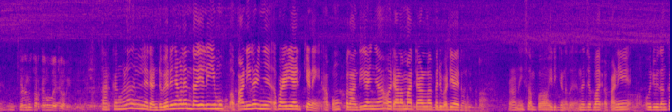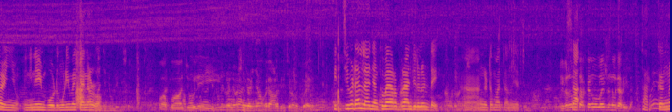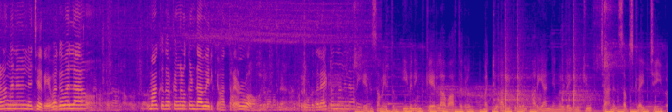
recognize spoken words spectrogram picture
തർക്കങ്ങളല്ല രണ്ടുപേരും ഞങ്ങൾ എന്തായാലും ഈ പണി കഴിഞ്ഞ് വഴിയായിരിക്കണേ. അപ്പം മുപ്പതാം തീയതി കഴിഞ്ഞാൽ ഒരാളെ മാറ്റാനുള്ള പരിപാടിയായിരുന്നു. അപ്പോഴാണ് ഈ സംഭവം ഇരിക്കുന്നത് എന്നുവെച്ചാൽ പണി ഒരുവിധം കഴിഞ്ഞു. ഇനി നെയിം ബോർഡും കൂടിയും വെക്കാനുള്ളൂ അപ്പോൾ ജോലി കഴിഞ്ഞാൽ ഒരാളെ പിരിച്ചിടാൻ നിൽക്കുമായിരുന്നു പിരിച്ചുവിടല്ല ഞങ്ങൾക്ക് വേറെ ബ്രാഞ്ചുകളുണ്ടേ. അങ്ങോട്ട് മാറ്റാന്ന് വിചാരിച്ചു. തർക്കങ്ങൾ അങ്ങനെ നിങ്ങൾക്ക് അറിയില്ല തർക്കങ്ങൾ അങ്ങനെയല്ല ചെറിയ വക വല്ല വാക്ക് തർക്കങ്ങളൊക്കെ ഉണ്ടാവുമായിരിക്കും അത്രേ ഉള്ളൂ. കൂടുതലായിട്ടൊന്നും അങ്ങനെ അറിയാം ഏത് സമയത്തും ഈവനിംഗ് കേരള വാർത്തകളും മറ്റു അറിയിപ്പുകളും അറിയാൻ ഞങ്ങളുടെ യൂട്യൂബ് ചാനൽ സബ്സ്ക്രൈബ് ചെയ്യുക.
